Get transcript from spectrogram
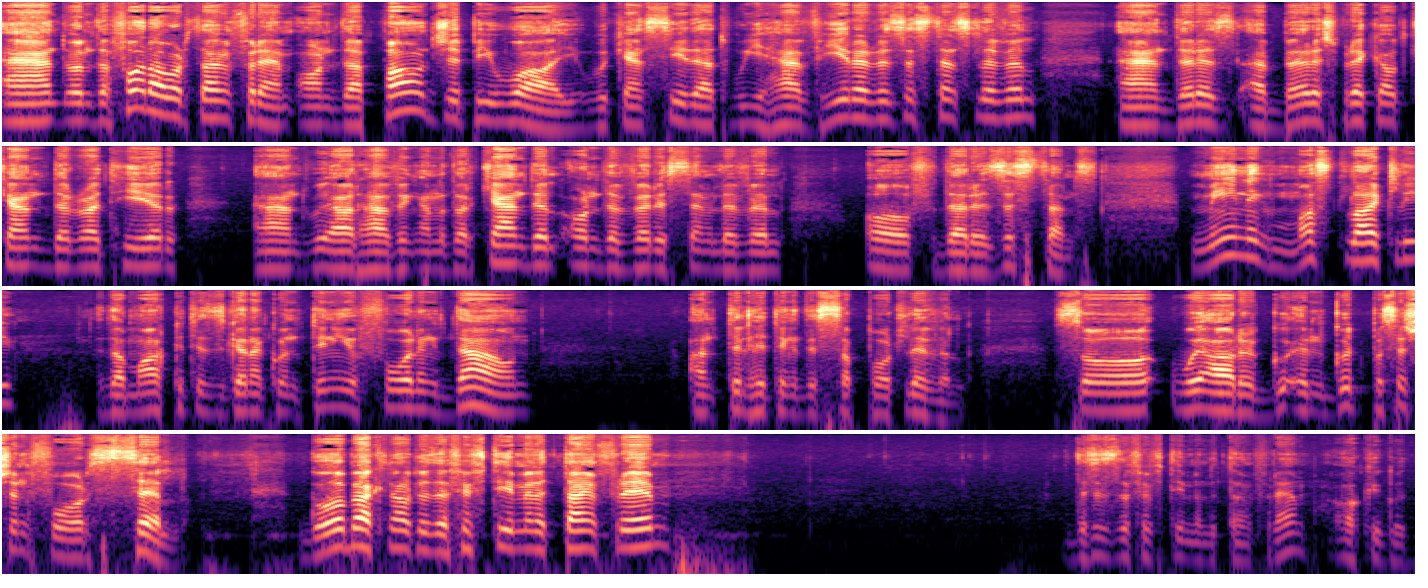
And on the 4 hour time frame on the pound JPY we can see that we have here a resistance level and there is a bearish breakout candle right here and we are having another candle on the very same level of the resistance. Meaning most likely the market is gonna continue falling down until hitting this support level so we are in good position for sell. Go back now to the 15 minute time frame. This is the 15 minute time frame. Okay good.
